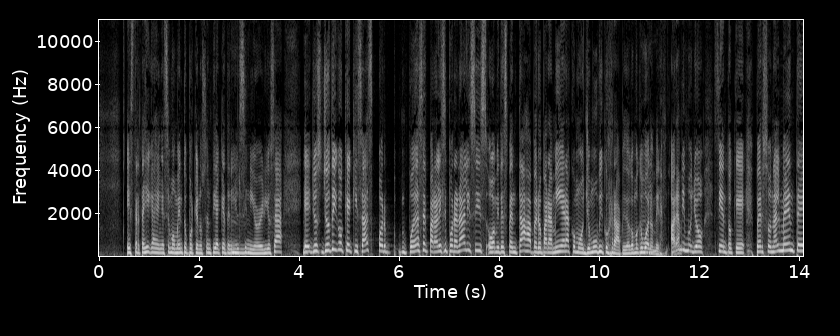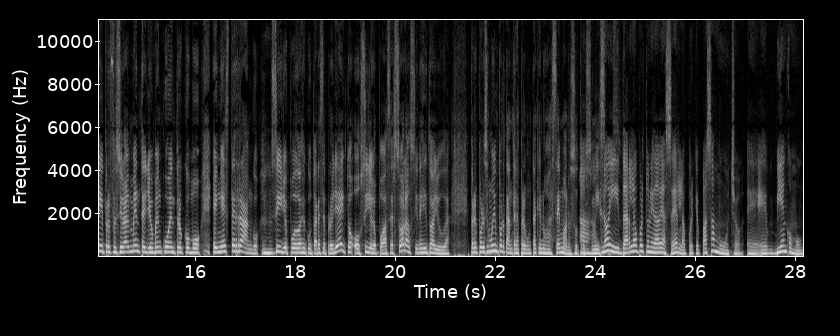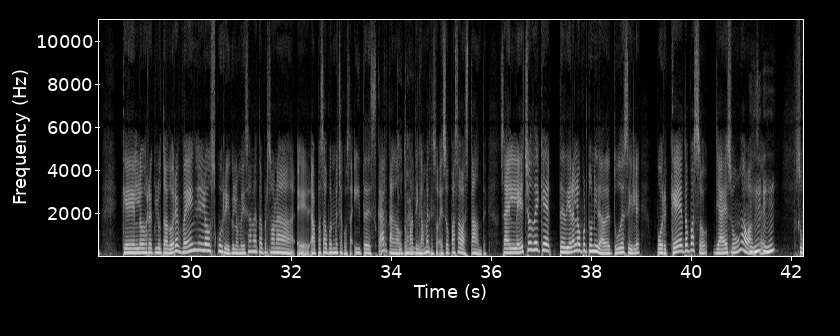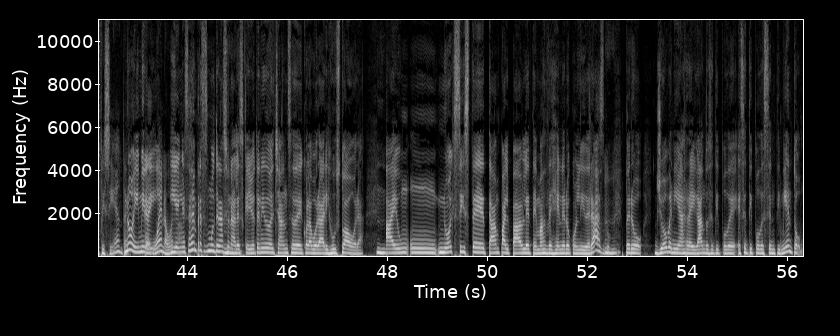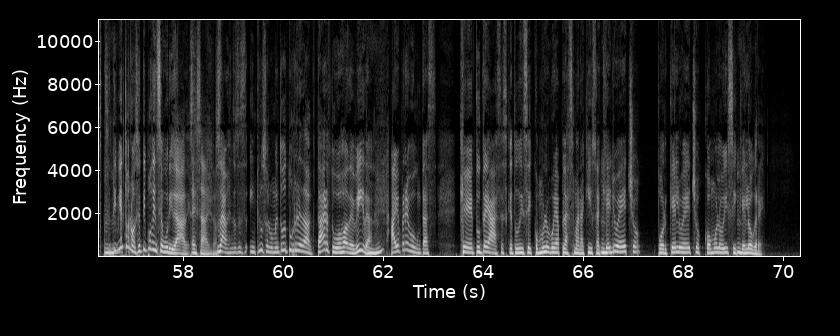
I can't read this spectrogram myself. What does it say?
estratégicas en ese momento porque no sentía que tenía el seniority. O sea, eh, yo, yo, digo que quizás por, puede ser parálisis por análisis o a mi desventaja, pero para mí era como yo me ubico rápido, como que bueno, mira, ahora mismo yo siento que personalmente y profesionalmente yo me encuentro como en este rango. Sí, yo puedo ejecutar ese proyecto o sí, yo lo puedo hacer sola o sí necesito ayuda. Pero por eso es muy importante las preguntas que nos hacemos a nosotros mismos. No, y dar la oportunidad de hacerla, porque pasa mucho, eh, es bien común que los reclutadores ven los currículos, me dicen, esta persona eh, ha pasado por muchas cosas y te descartan automáticamente. Eso, eso pasa bastante. O sea, el hecho de que te dieran la oportunidad de tú decirle por qué te pasó, ya es un avance suficiente. No, y mira, y, y, en esas empresas multinacionales que yo he tenido el chance de colaborar y justo ahora, hay un, no existe tan palpable temas de género con liderazgo, pero yo venía arraigando ese tipo de, ese tipo de sentimiento, sentimiento no, ese tipo de inseguridades. Exacto. ¿Sabes? Entonces, incluso al momento de tú redactar tu hoja de vida, hay preguntas que tú te haces, que tú dices, ¿cómo lo voy a plasmar aquí? O sea, ¿qué yo he hecho? ¿Por qué lo he hecho? ¿Cómo lo hice y qué logré?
